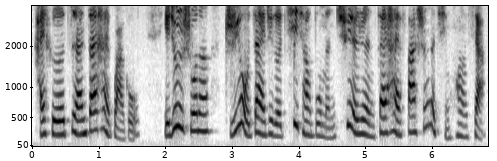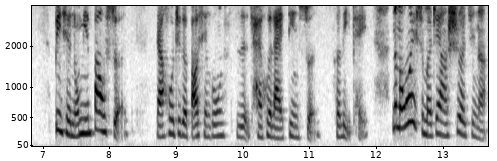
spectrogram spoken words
还和自然灾害挂钩。也就是说呢，只有在这个气象部门确认灾害发生的情况下，并且农民报损，然后这个保险公司才会来定损和理赔。那么为什么这样设计呢？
